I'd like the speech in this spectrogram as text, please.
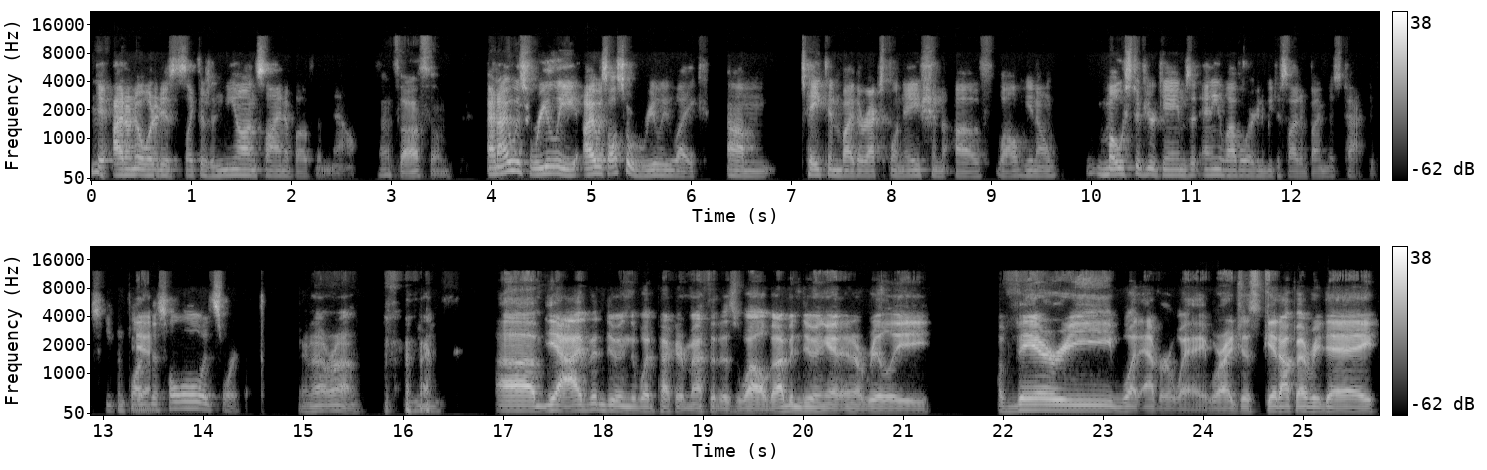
hmm. it, I don't know what it is. It's like there's a neon sign above them now. That's awesome. And I was really, I was also really like um taken by their explanation of well, you know, most of your games at any level are going to be decided by missed tactics. You can plug yeah. this hole; it's worth it. You're not wrong. Mm-hmm. um, yeah, I've been doing the woodpecker method as well, but I've been doing it in a really, a very whatever way, where I just get up every day.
